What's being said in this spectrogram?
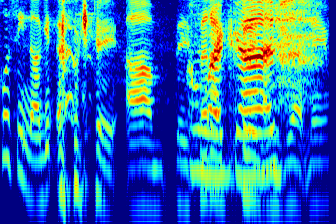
Pussy Nugget. Okay, um, they Oh said my I couldn't God. use that name,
